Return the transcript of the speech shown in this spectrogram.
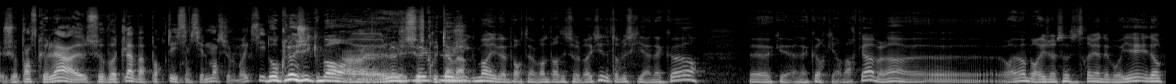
je pense que là, euh, ce vote-là va porter essentiellement sur le Brexit. Donc logiquement, Ah, euh, euh, logi- ce scrutin-là. logiquement, il va porter en grande partie sur le Brexit, d'autant plus qu'il y a un accord, euh, qui est un accord qui est remarquable. hein, euh, vraiment, Boris Johnson s'est très bien débrouillé. Et donc,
